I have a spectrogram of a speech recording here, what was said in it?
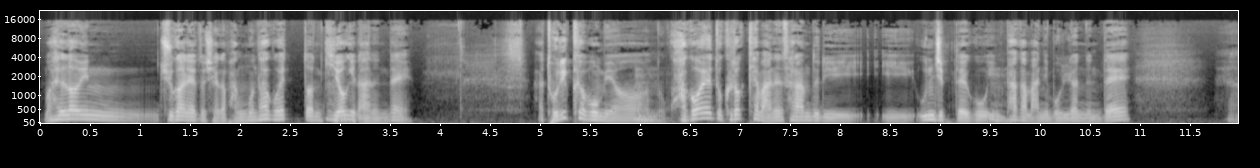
뭐 헬로윈 주간에도 제가 방문하고 했던 기억이 음. 나는데 돌이켜 보면 음. 과거에도 그렇게 많은 사람들이 이 운집되고 음. 인파가 많이 몰렸는데 야,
